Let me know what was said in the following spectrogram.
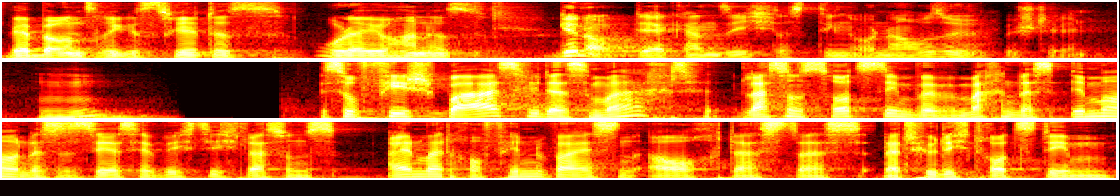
wer bei uns registriert ist, oder Johannes. Genau, der kann sich das Ding auch nach Hause bestellen. So viel Spaß, wie das macht, lass uns trotzdem, weil wir machen das immer und das ist sehr, sehr wichtig, lass uns einmal darauf hinweisen auch, dass das natürlich trotzdem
